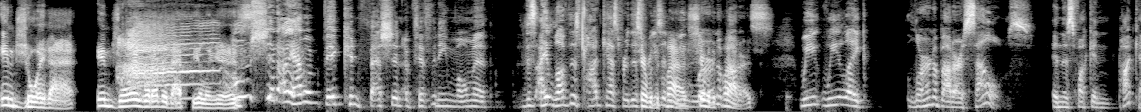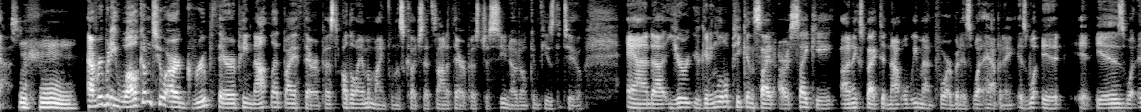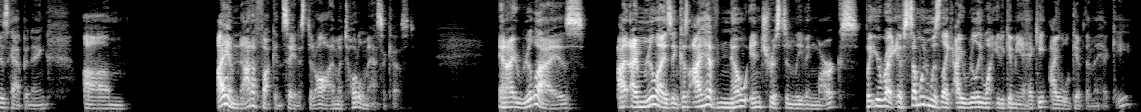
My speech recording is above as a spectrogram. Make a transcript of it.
enjoy that enjoy whatever that feeling is Oh shit! I have a big confession epiphany moment. This I love this podcast for this share reason. we learn about our, we we like learn about ourselves in this fucking podcast. Mhm. Everybody, welcome to our group therapy, not led by a therapist. Although I am a mindfulness coach, that's not a therapist. Just so you know, don't confuse the two. And uh, you're you're getting a little peek inside our psyche, unexpected, not what we meant for, but is what happening is what it it is what is happening. Um, I am not a fucking sadist at all. I'm a total masochist, and I realize. I'm realizing because I have no interest in leaving marks. But you're right. If someone was like, "I really want you to give me a hickey," I will give them a hickey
